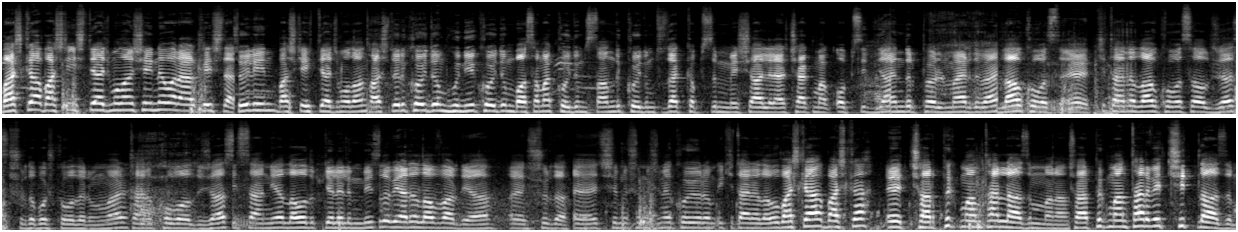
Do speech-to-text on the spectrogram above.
Başka başka ihtiyacım olan şey ne var arkadaşlar? Söyleyin başka ihtiyacım olan. Taşları koydum, huni koydum, basamak koydum, sandık koydum, tuzak kapısı, meşaleler, çakmak, obsidyen, ender pearl, merdiven, lav kovası. Evet, iki tane lav kovası alacağız. Şurada boş kovalarım var. Bir tane kova alacağız. Bir saniye lav alıp gelelim biz. Burada bir yerde lav vardı ya. Evet, şurada. Evet, şimdi şunun içine koyuyorum iki tane lavı. Başka? Başka? Evet, çarpık mantar lazım bana. Çarpık mantar ve çit lazım.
